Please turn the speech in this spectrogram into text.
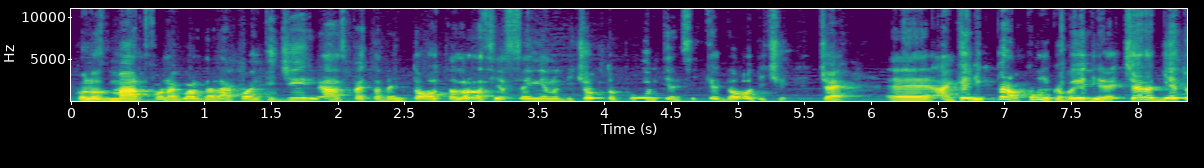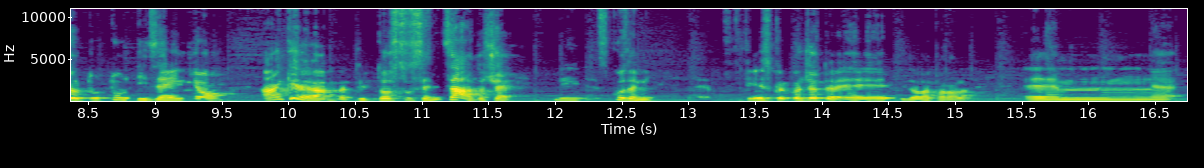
con lo smartphone a guardare ah, quanti giri, ah, aspetta 28, allora si assegnano 18 punti anziché 12, cioè eh, anche lì, però comunque voglio dire c'era dietro tutto un disegno anche eh, piuttosto sensato, cioè scusami, eh, finisco il concetto e ti do la parola. Ehm,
